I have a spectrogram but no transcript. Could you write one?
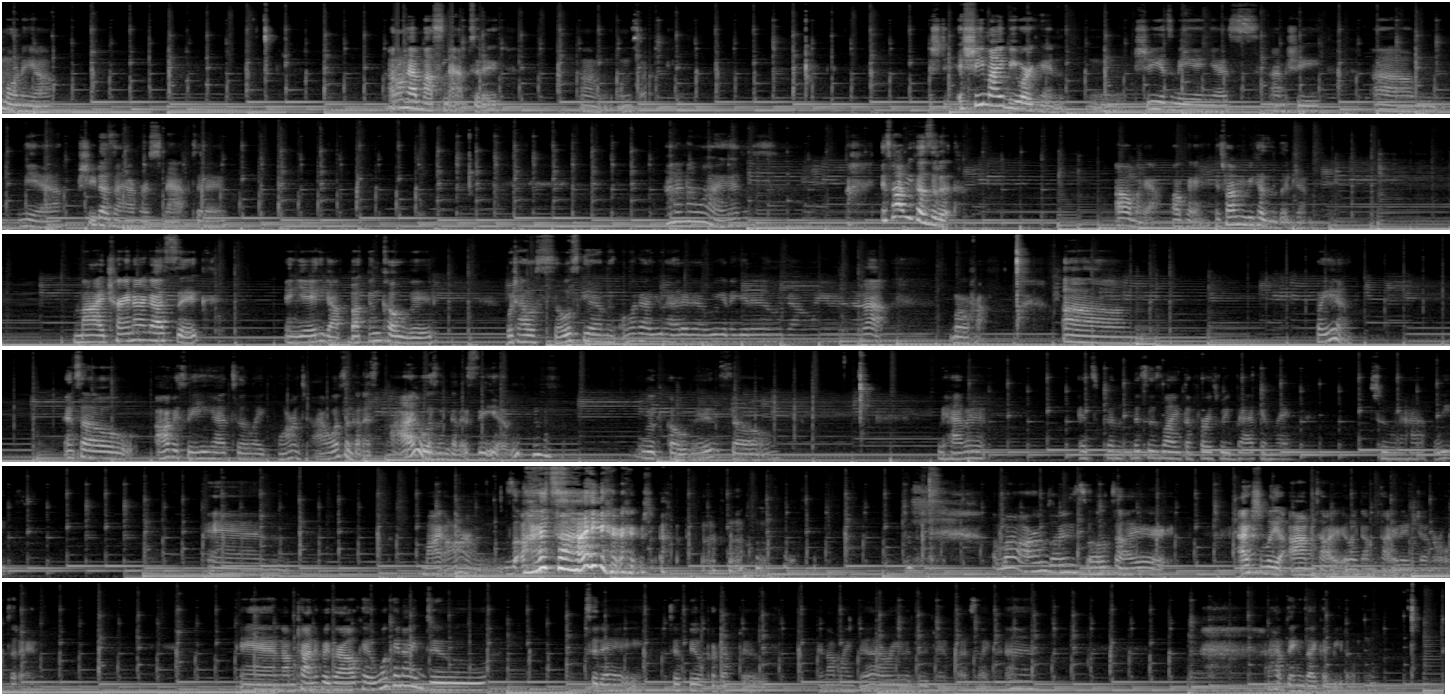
Good morning, y'all. I don't have my snap today. Um, I'm sorry. She, she might be working. Mm, She is me, and yes, I'm she. Um, yeah, she doesn't have her snap today. I don't know why. It's probably because of the. Oh my god. Okay, it's probably because of the gym. My trainer got sick, and yeah, he got fucking COVID, which I was so scared. I'm like, oh my god, you had it, are we gonna get it? Oh my god, oh my god, but we're fine. Um, but yeah, and so obviously he had to like quarantine. I wasn't gonna, I wasn't gonna see him with COVID, so we haven't. It's been. This is like the first week back in like two and a half weeks and my arms are tired. my arms are so tired. Actually, I'm tired. Like, I'm tired in general today. And I'm trying to figure out okay, what can I do today to feel productive? And I'm like, did I already went to the gym? But it's like, eh. I have things I could be doing.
